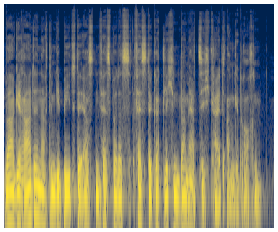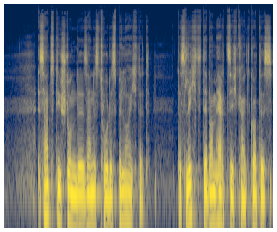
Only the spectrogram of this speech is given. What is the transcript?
war gerade nach dem Gebet der ersten Vesper das Fest der göttlichen Barmherzigkeit angebrochen. Es hat die Stunde seines Todes beleuchtet. Das Licht der Barmherzigkeit Gottes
